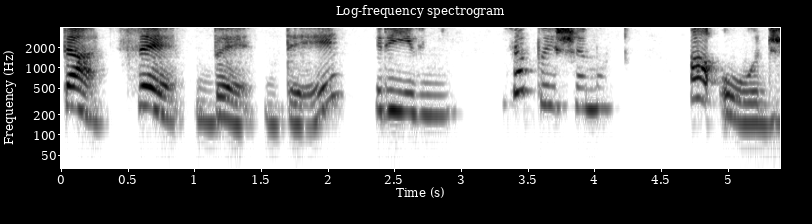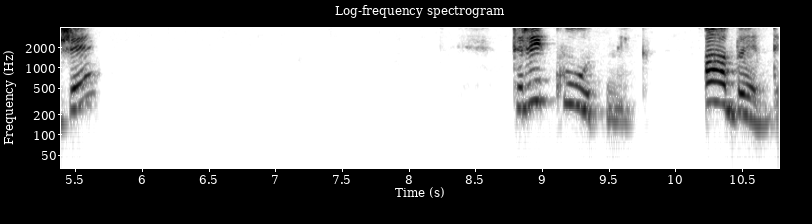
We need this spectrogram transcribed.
та Д рівні. Запишемо. А отже, трикутник АБД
